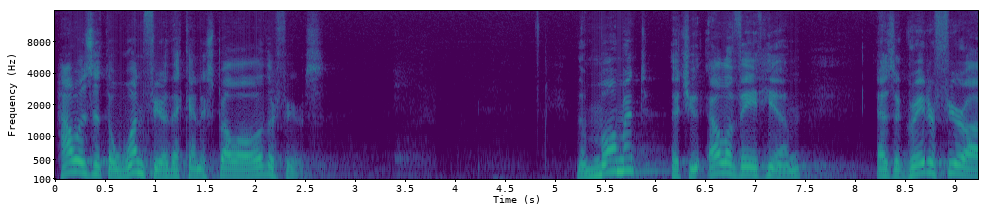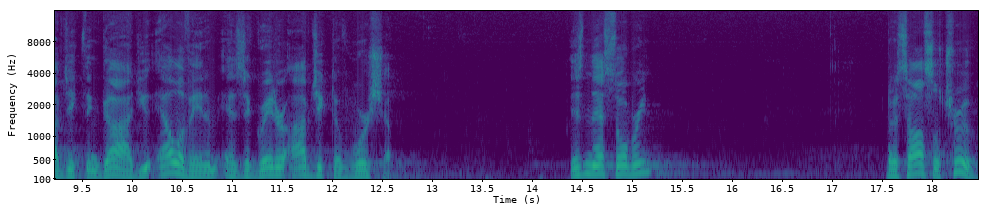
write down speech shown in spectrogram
How is it the one fear that can expel all other fears? The moment that you elevate him as a greater fear object than God, you elevate him as a greater object of worship. Isn't that sobering? But it's also true.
